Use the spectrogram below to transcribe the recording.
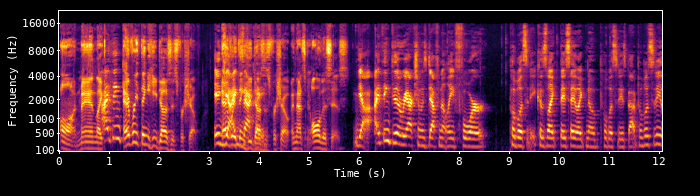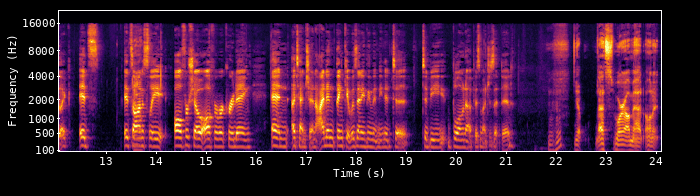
on, man. Like, I think- everything he does is for show. Yeah, everything he does is for show. And that's all this is. Yeah, I think the reaction was definitely for publicity because, like they say, like no publicity is bad publicity. Like it's it's honestly all for show, all for recruiting and attention. I didn't think it was anything that needed to to be blown up as much as it did. Mm-hmm. Yep, that's where I'm at on it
